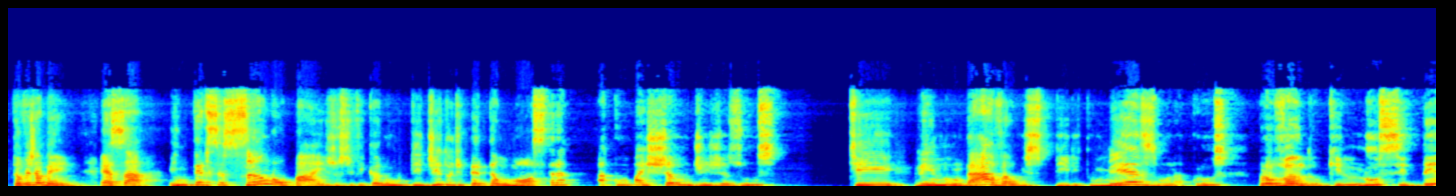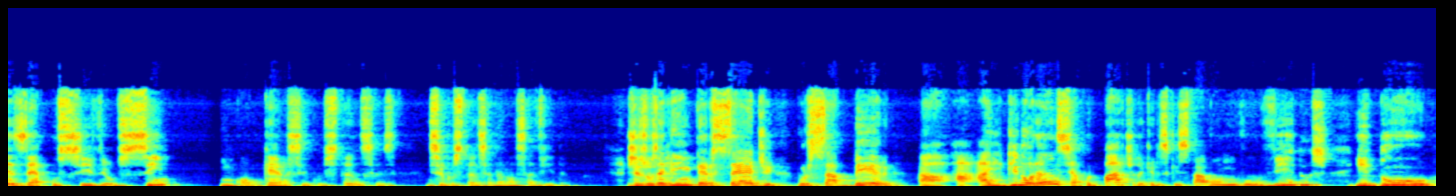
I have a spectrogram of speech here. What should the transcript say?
Então veja bem, essa intercessão ao Pai, justificando o pedido de perdão, mostra a compaixão de Jesus que lhe inundava o espírito mesmo na cruz, provando que lucidez é possível sim em qualquer circunstância, em circunstância da nossa vida. Jesus ele intercede por saber a, a, a ignorância por parte daqueles que estavam envolvidos e do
